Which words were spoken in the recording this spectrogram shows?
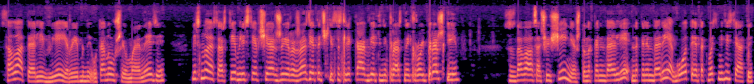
Салаты оливье и рыбный, утонувшие в майонезе, мясное ассорти, блестевшие от жира, розеточки со слегка обветренной красной икрой, пирожки. Создавалось ощущение, что на календаре, на календаре год это к 80-й,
